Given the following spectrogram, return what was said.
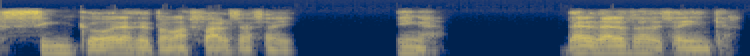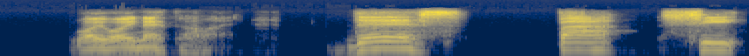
cinco horas de tomas falsas ahí. Venga, dale, dale otra vez ahí, Inter. Voy, voy, Néstor. Despacito.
